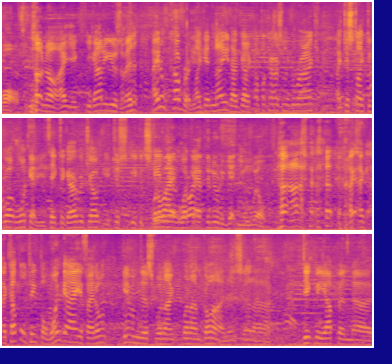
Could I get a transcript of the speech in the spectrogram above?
vault. No, no, I, you, you got to use them. And I don't cover it. Like at night, I've got a couple cars in the garage. I just like to go out and look at it. You take the garbage out, you just you could What stand do there I What do I have to do to get in your will? a, couple of people. One guy, if I don't give him this when I when I'm gone, is gonna dig me up and uh,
